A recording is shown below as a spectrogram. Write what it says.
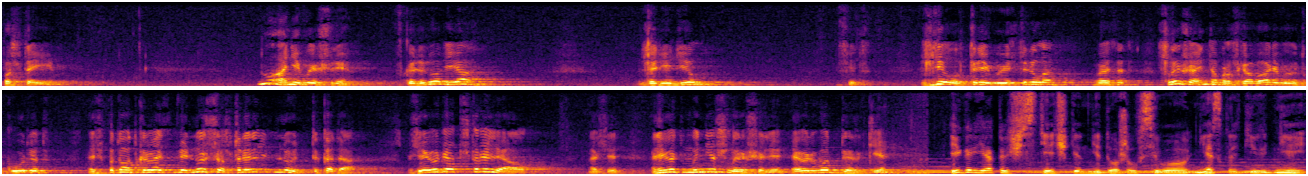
постоим. Ну, они вышли в коридор, я зарядил, значит, сделал три выстрела в этот, слышу, они там разговаривают, курят, значит, потом открывается дверь, ну что, стрелять, ну, ты когда? Я говорю, отстрелял. Значит, они говорят, мы не слышали. Я говорю, вот дырки. Игорь Яковлевич Стечкин не дожил всего нескольких дней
